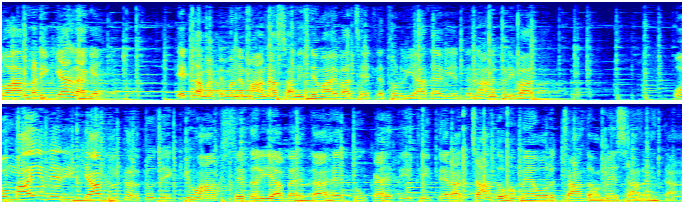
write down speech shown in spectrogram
તો આ કડી ક્યાં લાગે? એટલા માટે મને માના સાનિધ્યમાં આવ્યા છે, એટલે થોડું યાદ આવી, એટલે નાનકડી વાત. ઓ માઈ મેરી, ક્યાં ફિકર તુજે? ક્યું આંખ સે દરિયા બહેતા હે? તું કહેતી થી તેરા ચાંદ હમે ઓર ચાંદ હમેશા રહેતા.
